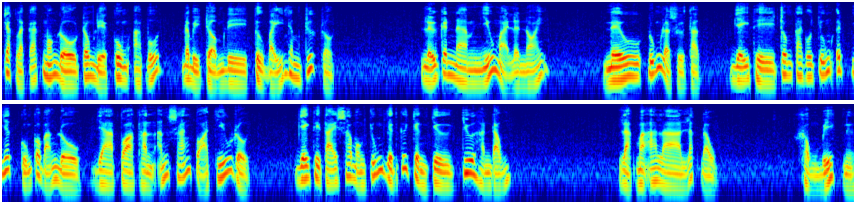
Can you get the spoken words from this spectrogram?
Chắc là các món đồ trong địa cung Apốt đã bị trộm đi từ 7 năm trước rồi. Lữ Cánh Nam nhíu mày lên nói, nếu đúng là sự thật, vậy thì trong tay của chúng ít nhất cũng có bản đồ và tòa thành ánh sáng tỏa chiếu rồi. Vậy thì tại sao bọn chúng vẫn cứ chần chừ chưa hành động? Lạc Ma A-la lắc đầu. Không biết nữa.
